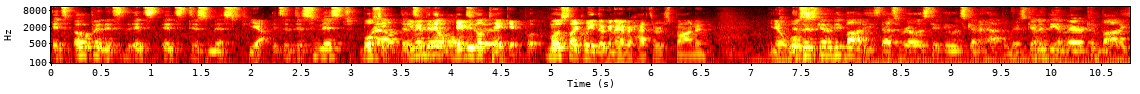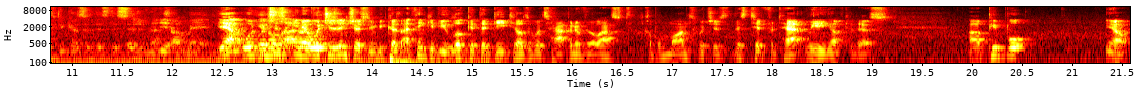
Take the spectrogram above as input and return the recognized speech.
It's open. It's it's it's dismissed. Yeah. It's a dismissed we'll see. Maybe, they'll, maybe they'll take it, but most likely they're going to have to respond. And you know, we'll. and there's going to be bodies. That's realistically what's going to happen. There's going to be American bodies because of this decision that Yeah. Trump made. Yeah, which is you know which is interesting because I think if you look at the details of what's happened over the last couple months, which is this tit for tat leading up to this, uh, people, you know,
